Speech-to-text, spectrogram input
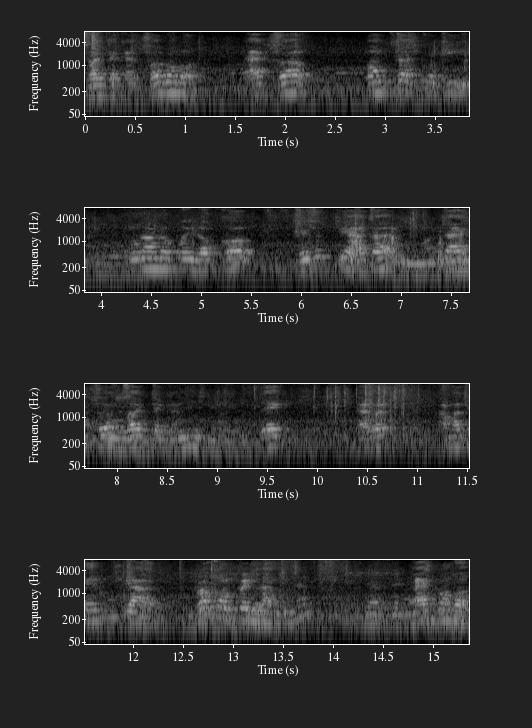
ছয় টাকা। সর্বমোট একশো পঞ্চাশ কোটি উনানব্বই লক্ষ ছেষট্টি হাজার চারশো ছয় টাকা। দেখ এবার আমাদের প্রকল্পের নাম, এক নম্বর,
